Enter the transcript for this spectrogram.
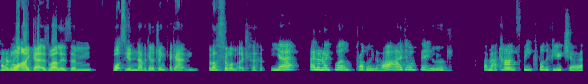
and I'm what like, I get as well is um what? So you're never going to drink again? That's the one like. yeah, and I'm like, well, probably not. I don't think. Yeah. I, mean, I can't speak for the future,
